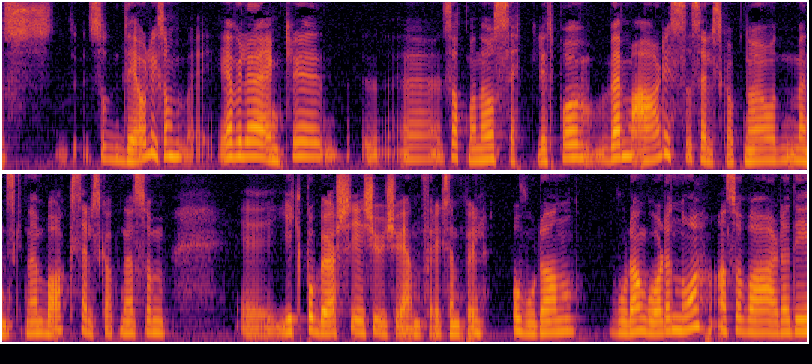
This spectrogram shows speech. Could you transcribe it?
så det å liksom Jeg ville egentlig eh, satt meg ned og sett litt på hvem er disse selskapene og menneskene bak selskapene som uh, gikk på børs i 2021 f.eks., og hvordan hvordan går det nå? Altså hva er det de,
